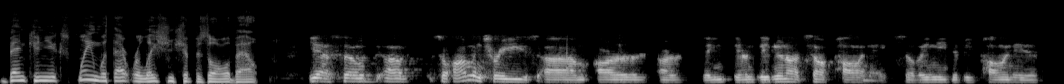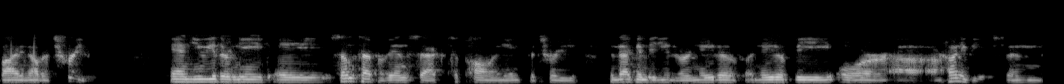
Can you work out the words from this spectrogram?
Ben, can you explain what that relationship is all about? Yeah, so uh, so almond trees um, are are they they do not self pollinate, so they need to be pollinated by another tree, and you either need a some type of insect to pollinate the tree, and that can be either a native a native bee or uh, or honeybees. And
